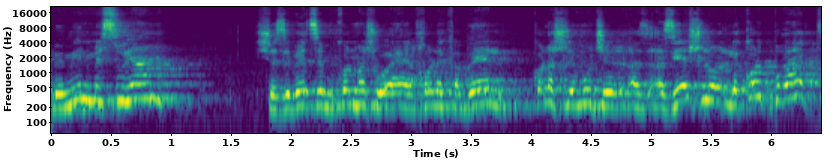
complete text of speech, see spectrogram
במין מסוים שזה בעצם כל מה שהוא היה יכול לקבל, כל השלמות, ש... אז, אז יש לו, לכל פרט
